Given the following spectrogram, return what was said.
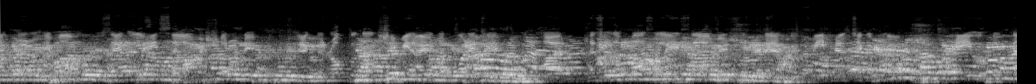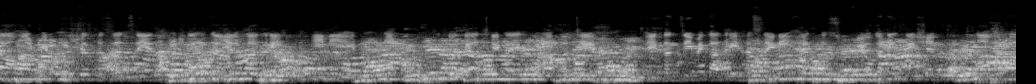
একজন ইমাম হুসেন আলী ইসলামের স্মরণে একটা রক্তদান শিবির আয়োজন করেছে। আর হাজরত আব্বাস আলাইহিস সালামের স্মরণে একটা ফ্রি হেলথ চেকআপ ক্যাম্প এই উদ্যোগটা আমার পীর মুর্শিদ হযরত সৈয়দ রশাদ আলী আল কাদরি ইনি ওনার উদ্যোগে আজকে এটা করা হচ্ছে এই তনজিমে কাদরি হাসাইনি একটা সুফি অর্গানাইজেশন আমরা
